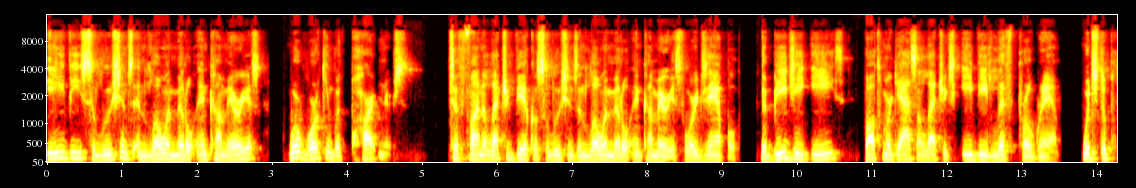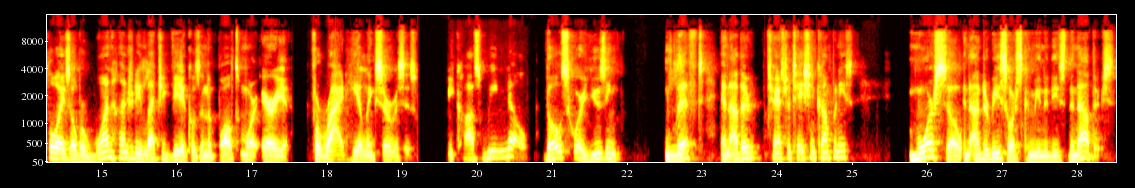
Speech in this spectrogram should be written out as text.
EV solutions in low and middle income areas, we're working with partners to fund electric vehicle solutions in low and middle income areas. For example, the BGE's Baltimore Gas and Electric's EV Lift program which deploys over 100 electric vehicles in the Baltimore area for ride hailing services. Because we know those who are using Lyft and other transportation companies more so in under resourced communities than others.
